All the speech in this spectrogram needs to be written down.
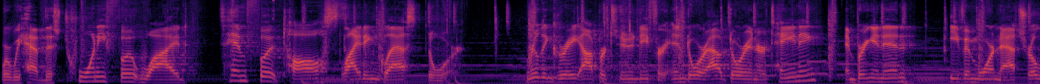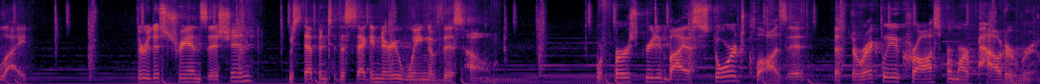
where we have this 20 foot wide, 10 foot tall sliding glass door. Really great opportunity for indoor outdoor entertaining and bringing in even more natural light. Through this transition, we step into the secondary wing of this home. We're first greeted by a storage closet that's directly across from our powder room.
